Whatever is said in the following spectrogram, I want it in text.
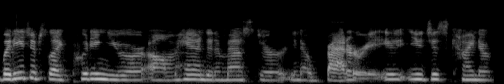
But Egypt's like putting your um, hand in a master, you know, battery. You, you just kind of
